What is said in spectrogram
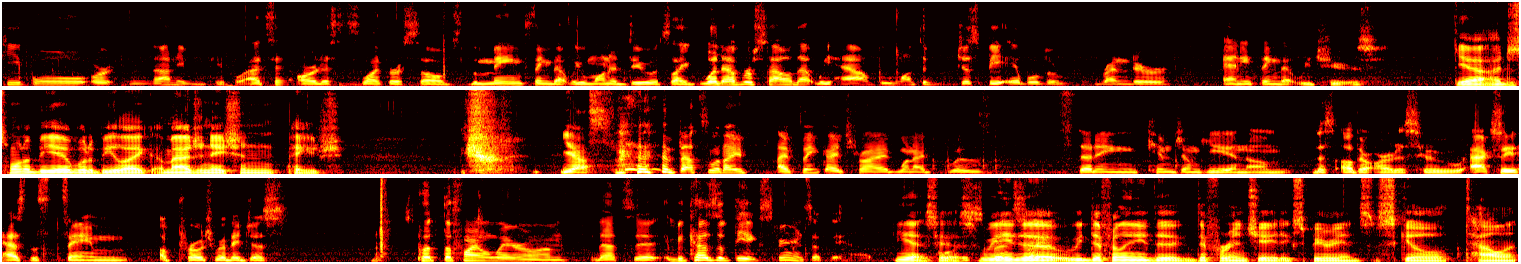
people or not even people, I'd say artists like ourselves, the main thing that we want to do, it's like whatever style that we have, we want to just be able to render anything that we choose. yeah i just want to be able to be like imagination page Yes. That's what I I think I tried when I was studying Kim Jung Gi and um this other artist who actually has the same approach where they just put the final layer on. That's it. Because of the experience that they have. Yes, yes. We need to. like- we definitely need to differentiate experience, skill, talent,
